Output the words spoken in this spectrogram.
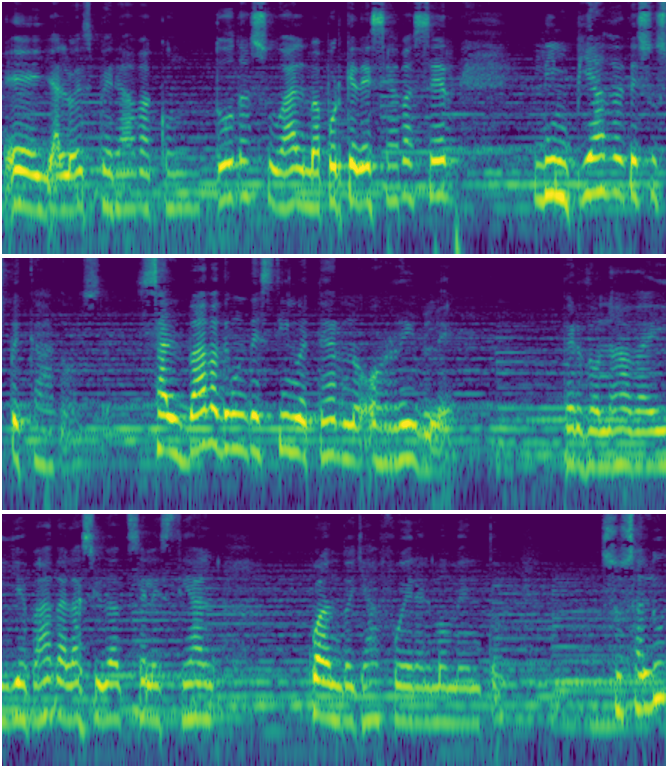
ella lo esperaba con toda su alma porque deseaba ser limpiada de sus pecados, salvada de un destino eterno horrible, perdonada y llevada a la ciudad celestial cuando ya fuera el momento. Su salud,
